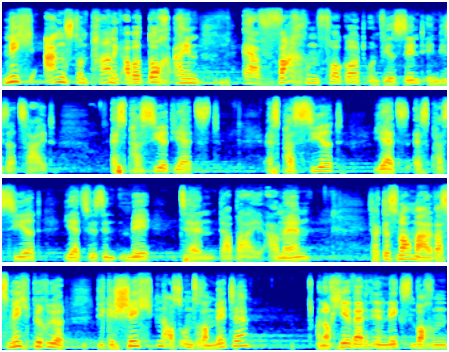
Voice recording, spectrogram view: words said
Nicht Angst und Panik, aber doch ein Erwachen vor Gott und wir sind in dieser Zeit. Es passiert jetzt. Es passiert jetzt. Es passiert jetzt. Wir sind mitten dabei. Amen. Ich sage das nochmal, was mich berührt, die Geschichten aus unserer Mitte, und auch hier werdet ihr in den nächsten Wochen,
